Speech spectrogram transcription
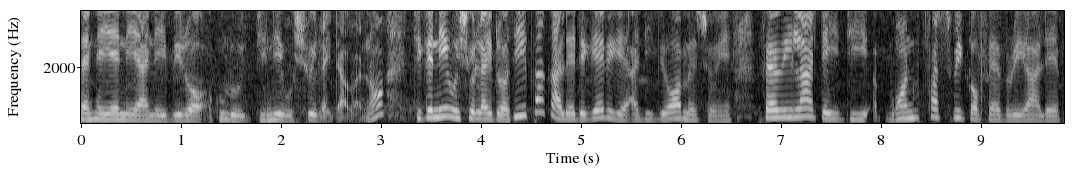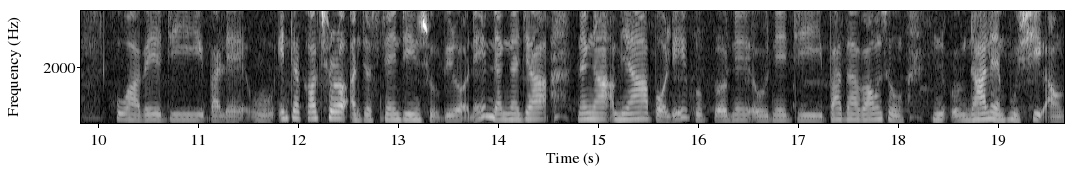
22ရက်နေ့ကနေပြီးတော့အခုလိုဒီနေ့ကိုရွှေ့လိုက်တာပါနော်ဒီကနေ့ကိုရွှေ့လိုက်တော့ဒီဘက်ကလည်းတကယ်တကယ်အဒီပြောရမယ်ဆိုရင် February လဒီဒီ one first week of February ကလည်း ဟိုပါပဲဒီဗာလေဟို intercultural understanding ဆိုပြီးတော့ねနိုင်ငံခြားနိုင်ငံအများပေါ့လေဟိုဟိုနေဟိုနေဒီဘာသာပေါင်းစုံဟိုနားလည်မှုရှိအောင်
